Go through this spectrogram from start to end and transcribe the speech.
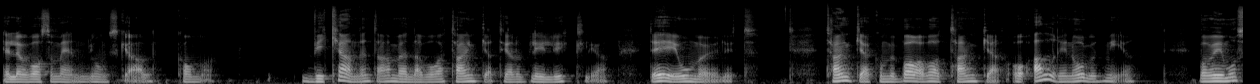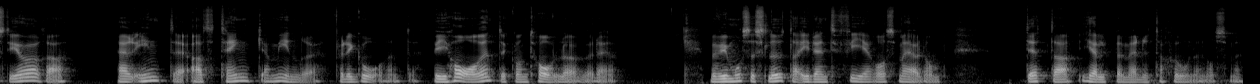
eller vad som en gång skall komma? Vi kan inte använda våra tankar till att bli lyckliga. Det är omöjligt. Tankar kommer bara vara tankar och aldrig något mer. Vad vi måste göra är inte att tänka mindre, för det går inte. Vi har inte kontroll över det. Men vi måste sluta identifiera oss med dem. Detta hjälper meditationen oss med.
